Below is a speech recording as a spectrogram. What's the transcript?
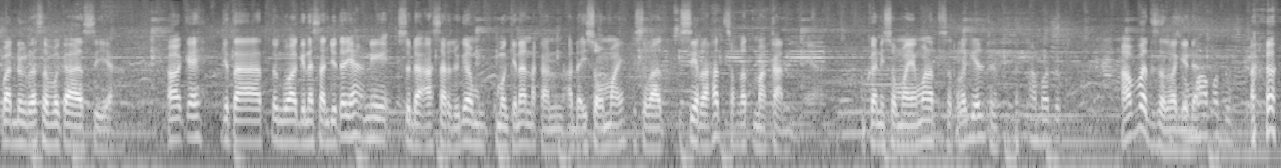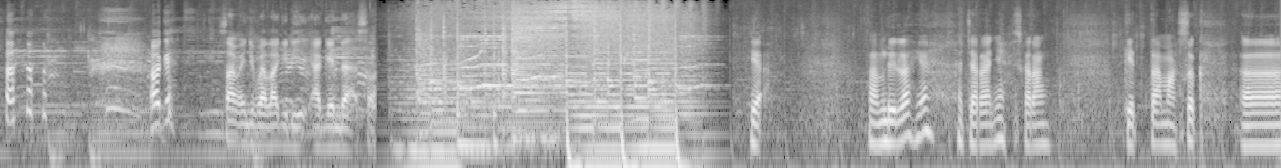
Bandung rasa Bekasi ya. Oke, kita tunggu agenda selanjutnya ya. Ini sudah asar juga kemungkinan akan ada isoma ya, istirahat, istirahat sholat makan. Ya. Bukan isoma yang mana? Tuh, Satu lagi ada tuh. Apa tuh? Apa tuh satu lagi ada? Apa tuh? Oke, sampai jumpa lagi di agenda sel- Ya, alhamdulillah ya acaranya sekarang kita masuk eh,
